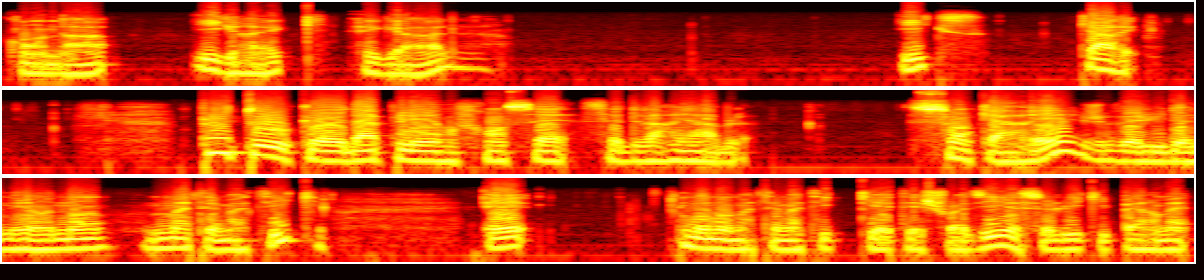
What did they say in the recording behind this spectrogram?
qu'on a y égale x carré. Plutôt que d'appeler en français cette variable son carré, je vais lui donner un nom mathématique, et le nom mathématique qui a été choisi est celui qui permet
